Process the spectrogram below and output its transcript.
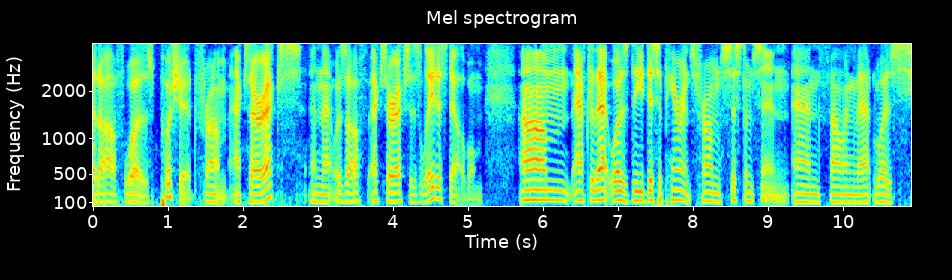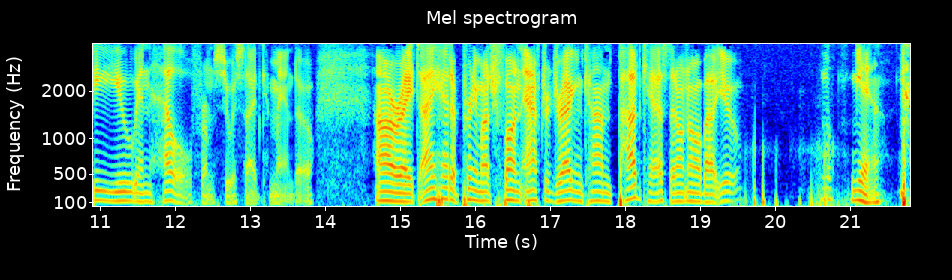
Set off was Push It from XRX, and that was off XRX's latest album. Um, after that was The Disappearance from System Syn, and following that was See You in Hell from Suicide Commando. All right, I had a pretty much fun after Dragon Con podcast. I don't know about you. Yeah.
